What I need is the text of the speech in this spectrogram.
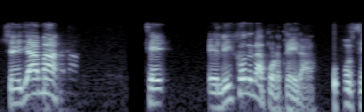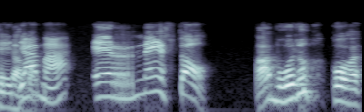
Se llama. se- el hijo de la portera ¿Cómo se llama Ernesto. Ah, bueno, pues...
